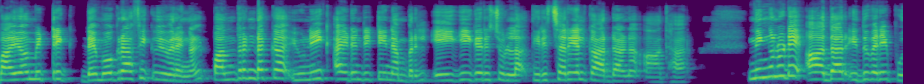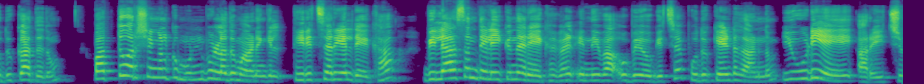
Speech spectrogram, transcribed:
ബയോമെട്രിക് ഡെമോഗ്രാഫിക് വിവരങ്ങൾ പന്ത്രണ്ടക്ക യുണീക് ഐഡന്റിറ്റി നമ്പറിൽ ഏകീകരിച്ചുള്ള തിരിച്ചറിയൽ കാർഡാണ് ആധാർ. നിങ്ങളുടെ ആധാർ ഇതുവരെ പുതുക്കാത്തതും പത്തു വർഷങ്ങൾക്ക് മുൻപുള്ളതുമാണെങ്കിൽ തിരിച്ചറിയൽ രേഖ വിലാസം തെളിയിക്കുന്ന രേഖകൾ എന്നിവ ഉപയോഗിച്ച് പുതുക്കേണ്ടതാണെന്നും യു ഡി എ അറിയിച്ചു.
